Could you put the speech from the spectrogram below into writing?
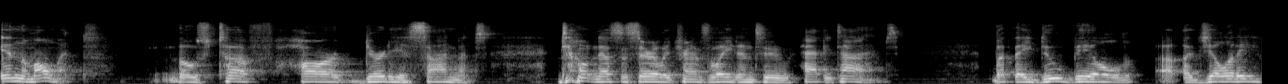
in the moment, those tough, hard, dirty assignments don't necessarily translate into happy times, but they do build uh, agility,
